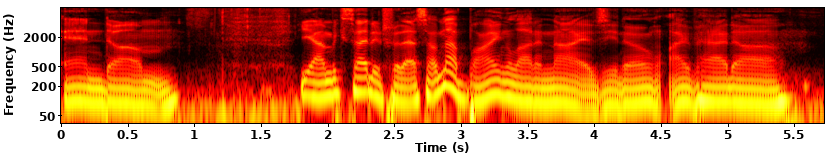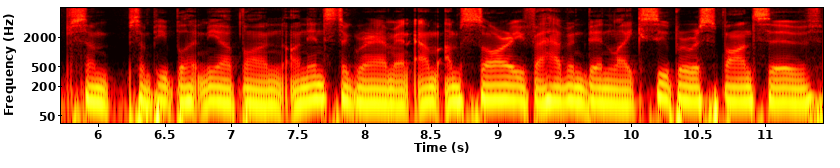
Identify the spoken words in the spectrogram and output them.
And um, yeah, I'm excited for that. So I'm not buying a lot of knives, you know. I've had uh, some some people hit me up on on Instagram, and I'm I'm sorry if I haven't been like super responsive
